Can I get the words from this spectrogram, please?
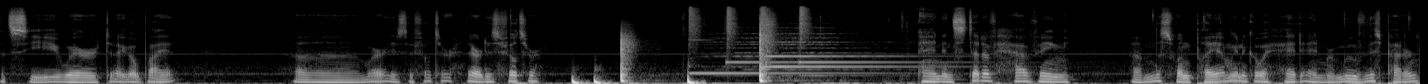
Let's see, where did I go by it? Um, where is the filter? There it is, filter. And instead of having um, this one play, I'm going to go ahead and remove this pattern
